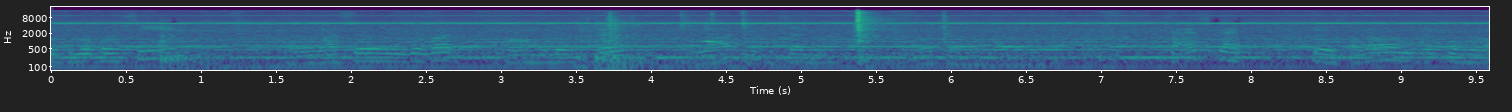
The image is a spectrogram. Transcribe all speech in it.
Aku cuba kongsi Kalau rasa relevan Korang boleh share Like, dan Okay Subscribe Okay, Assalamualaikum warahmatullahi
